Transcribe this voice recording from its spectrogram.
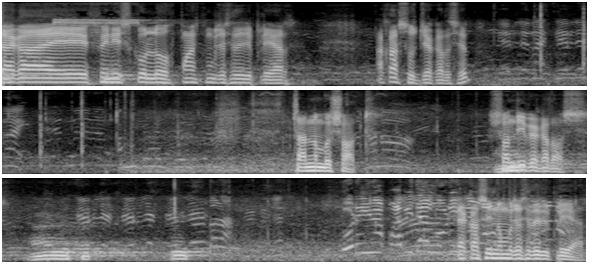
জায়গায় ফিনিশ করল পাঁচ নম্বর জাসিদারি প্লেয়ার আকাশ সূর্য একাদশের। চার নম্বর শট সন্দীপ একাদশ। একাশি নম্বর জাসিদের প্লেয়ার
